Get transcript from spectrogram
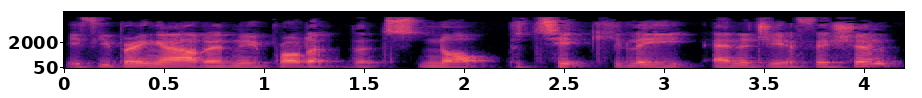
if you bring out a new product that's not particularly energy efficient,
